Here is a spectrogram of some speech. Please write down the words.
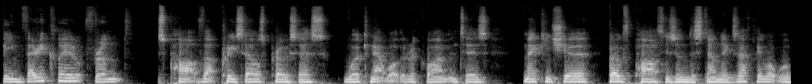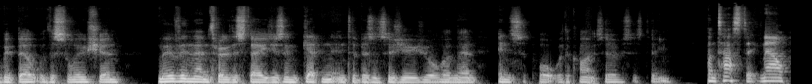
being very clear up front as part of that pre-sales process, working out what the requirement is, making sure both parties understand exactly what will be built with the solution, moving them through the stages and getting it into business as usual, and then in support with the client services team. Fantastic. Now,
